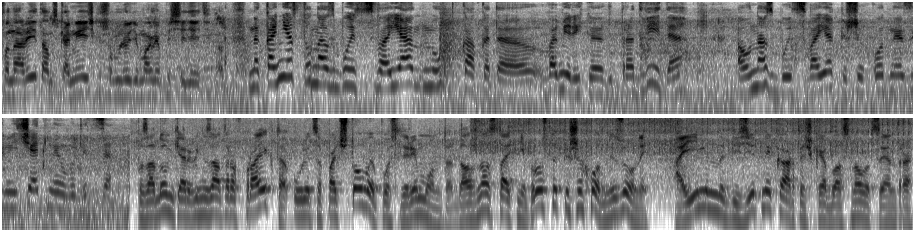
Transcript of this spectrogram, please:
Фонари, там, скамеечка, чтобы люди могли посидеть. Наконец-то у нас будет своя, ну, как это, в Америке Бродвей, да? А у нас будет своя пешеходная замечательная улица. По задумке организаторов проекта, улица Почтовая после ремонта должна стать не просто пешеходной зоной, а именно визитной карточкой областного центра.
